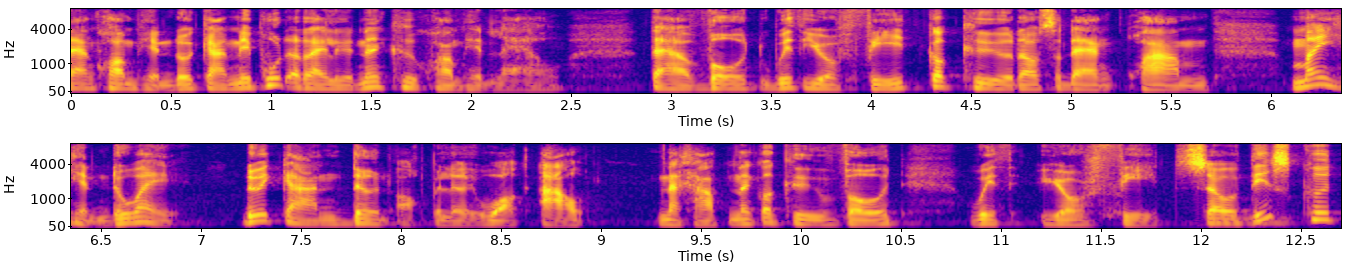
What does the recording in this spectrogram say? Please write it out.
ดงความเห็นโดยการไม่พูดอะไรเลยนั่นคือความเห็นแล้ว แต่ vote with your feet ก็คือเราแสดงความไม่เห็นด้วยด้วยการเดินออกไปเลย walk out นะครับนั่นก็คือ vote with your feet so this could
